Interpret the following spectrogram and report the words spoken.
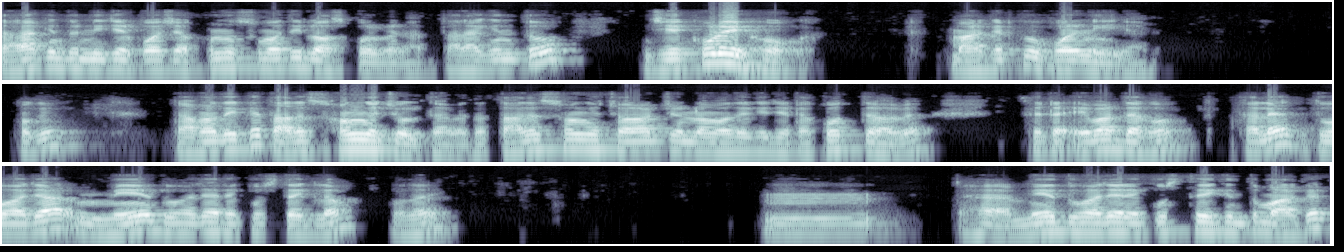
তারা কিন্তু নিজের পয়সা কোনো সময়তেই লস করবে না। তারা কিন্তু যে করেই হোক মার্কেটকে উপরে নিয়ে যাবে। ওকে তা আমাদেরকে তাদের সঙ্গে চলতে হবে। তো তাদের সঙ্গে চলার জন্য আমাদেরকে যেটা করতে হবে, সেটা এবার দেখো, তাহলে দু হাজার মে দু হাজার একুশ দেখলাম, বোধহয়। উম হ্যাঁ মে দু হাজার একুশ থেকে কিন্তু মার্কেট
